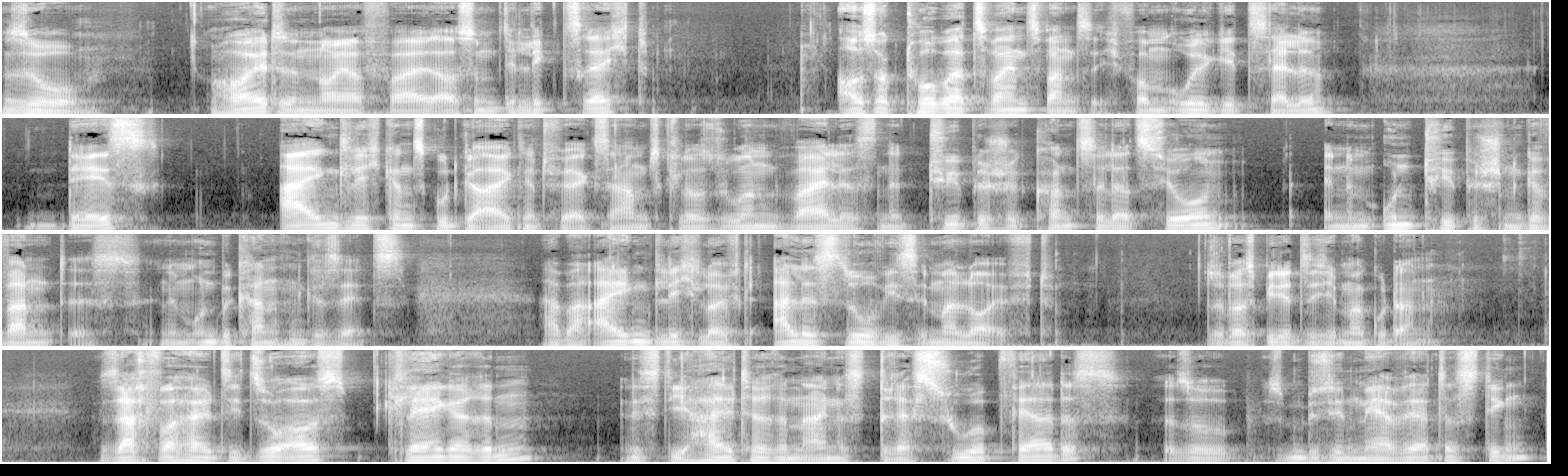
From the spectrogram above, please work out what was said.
So, heute ein neuer Fall aus dem Deliktsrecht aus Oktober 22 vom OLG Zelle. Der ist eigentlich ganz gut geeignet für Examensklausuren, weil es eine typische Konstellation in einem untypischen Gewand ist, in einem unbekannten Gesetz. Aber eigentlich läuft alles so, wie es immer läuft. Sowas bietet sich immer gut an. Sachverhalt sieht so aus: Klägerin ist die Halterin eines Dressurpferdes, also ist ein bisschen mehr wert das Ding.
